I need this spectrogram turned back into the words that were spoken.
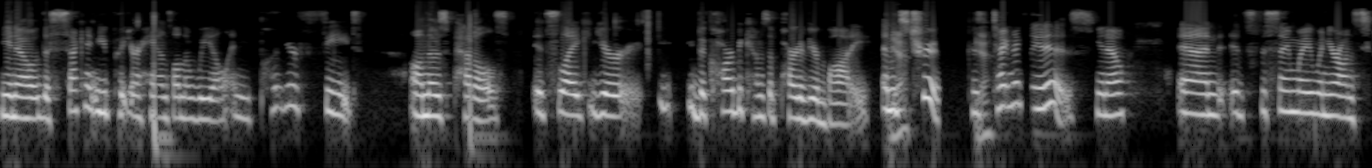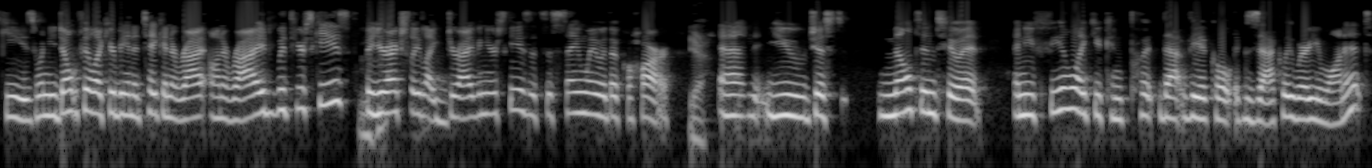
You know the second you put your hands on the wheel and you put your feet on those pedals it's like your the car becomes a part of your body. And yeah. it's true because yeah. technically it is you know? And it's the same way when you're on skis. When you don't feel like you're being taken a ride on a ride with your skis mm-hmm. but you're actually like driving your skis it's the same way with a car. Yeah. And you just melt into it and you feel like you can put that vehicle exactly where you want it.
